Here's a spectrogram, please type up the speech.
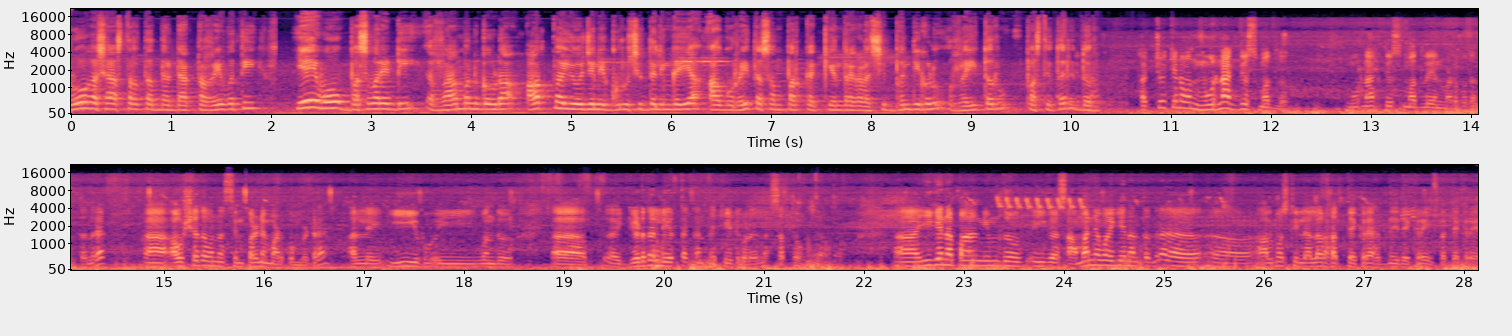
ರೋಗಶಾಸ್ತ್ರ ತಜ್ಞ doctor Revathi A O Basavareddy, Ramanagouda, ಆತ್ಮ ಯೋಜನೆ ಗುರು ಸಿದ್ದಲಿಂಗಯ್ಯ ಹಾಗೂ ರೈತ ಸಂಪರ್ಕ ಕೇಂದ್ರಗಳ ಸಿಬ್ಬಂದಿಗಳು, ರೈತರು ಉಪಸ್ಥಿತರಿದ್ದರು. ಹಚ್ಚೋಕಿನ ಒಂದು ಮೂರ್ನಾಲ್ಕು ದಿವಸ ಮೊದಲು. ಮೂರ್ನಾಲ್ಕು ದಿವಸ ಮೊದಲು ಏನು ಮಾಡ್ಬೋದು ಅಂತಂದರೆ ಔಷಧವನ್ನು ಸಿಂಪರಣೆ ಮಾಡ್ಕೊಂಡ್ಬಿಟ್ರೆ ಅಲ್ಲಿ ಈ ಈ ಒಂದು ಗಿಡದಲ್ಲಿ ಇರ್ತಕ್ಕಂಥ ಕೀಟಗಳೆಲ್ಲ ಸತ್ತು ಆ, ಈಗೇನಪ್ಪ ನಿಮ್ಮದು ಈಗ ಸಾಮಾನ್ಯವಾಗಿ ಏನಂತಂದ್ರೆ ಆಲ್ಮೋಸ್ಟ್ ಇಲ್ಲೆಲ್ಲರೂ ಹತ್ತು ಎಕರೆ ಹದಿನೈದು ಎಕರೆ ಇಪ್ಪತ್ತು ಎಕರೆ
